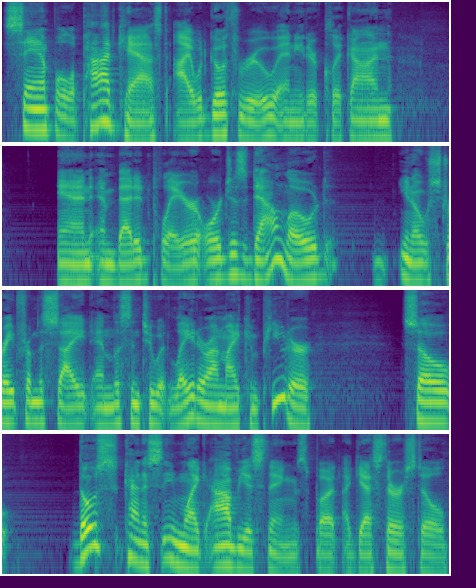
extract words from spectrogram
sample a podcast, I would go through and either click on an embedded player or just download, you know, straight from the site and listen to it later on my computer. So those kind of seem like obvious things, but I guess there are still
